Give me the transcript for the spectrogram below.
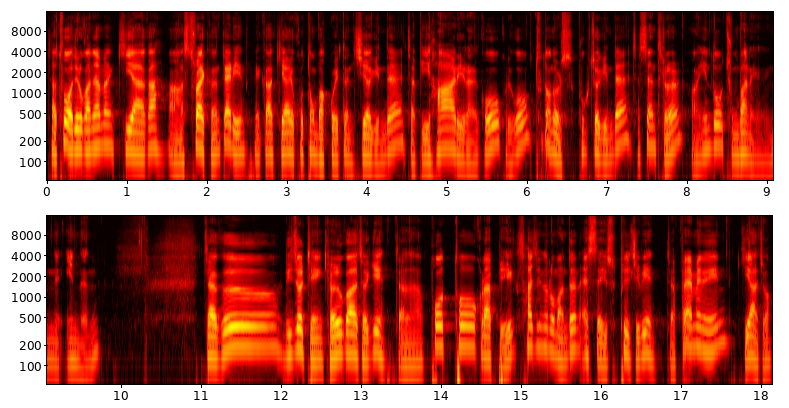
자, to 어디로 가냐면 기아가 아, strike는 때린 그러니까 기아의 고통받고 있던 지역인데 자, 비하리라고 그리고 to the north 북쪽인데 자, central 어, 인도 중반에 있는, 있는 자, 그 resulting 결과적인 자, photographic 사진으로 만든 에세이 수필집인 자, famine 기아죠.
